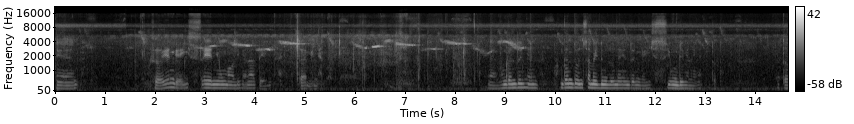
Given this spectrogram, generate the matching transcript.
ayan so ayan guys ayan yung mga linga natin dami niya Yan, hanggang dun yan. Hanggang dun sa may dulo na yun dun guys. Yung linga na yan. Ito. Ito.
